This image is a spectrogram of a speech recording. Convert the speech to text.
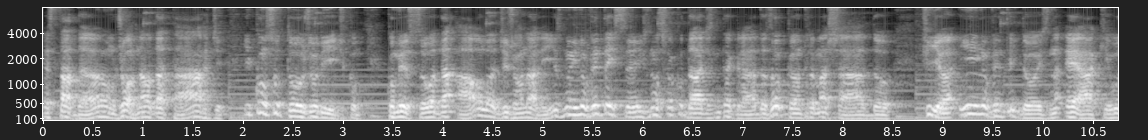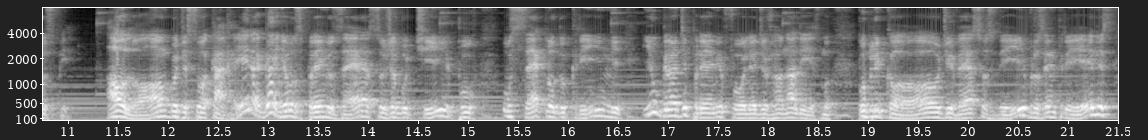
Estadão, Jornal da Tarde e consultor jurídico. Começou a dar aula de jornalismo em 96 nas Faculdades Integradas Alcântara Machado, FIAM e em 92 na EAC USP. Ao longo de sua carreira, ganhou os prêmios ESSO, Jabuti por O Século do Crime e o Grande Prêmio Folha de Jornalismo. Publicou diversos livros, entre eles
